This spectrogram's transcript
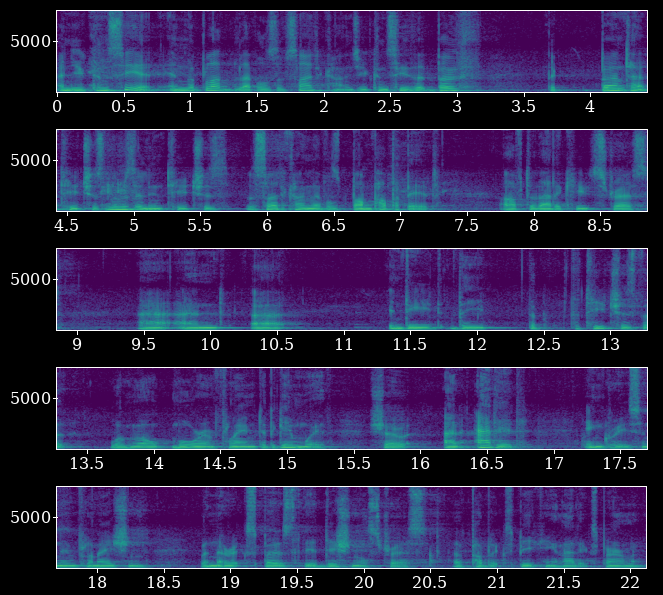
And you can see it in the blood levels of cytokines. You can see that both the burnt out teachers and the resilient teachers, the cytokine levels bump up a bit after that acute stress. Uh, and uh, indeed, the, the, the, teachers that were more, more inflamed to begin with show an added increase in inflammation when they're exposed to the additional stress of public speaking in that experiment.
